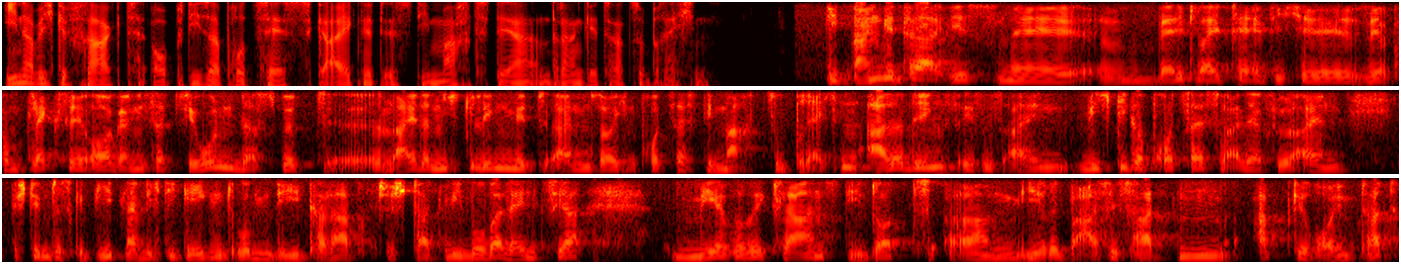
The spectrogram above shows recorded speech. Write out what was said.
Ihn habe ich gefragt, ob dieser Prozess geeignet ist, die Macht der Ndrangheta zu brechen. Die Ndrangheta ist eine weltweit tätige, sehr komplexe Organisation. Das wird äh, leider nicht gelingen, mit einem solchen Prozess die Macht zu brechen. Allerdings ist es ein wichtiger Prozess, weil er für ein bestimmtes Gebiet, nämlich die Gegend um die kalabrische Stadt Vibo Valencia, mehrere Clans, die dort ähm, ihre Basis hatten, abgeräumt hat.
